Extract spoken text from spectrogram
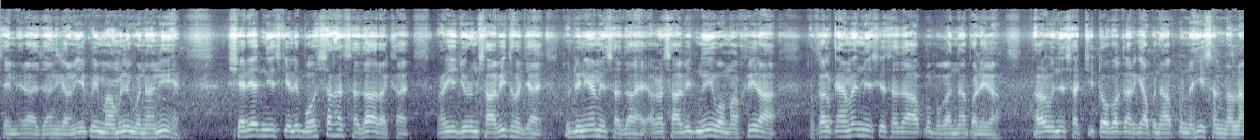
سے میرا جان کرم یہ کوئی معمولی گناہ نہیں ہے۔ شریعت نے اس کے لیے بہت سخت سزا رکھا ہے، اگر یہ جرم ثابت ہو جائے تو دنیا میں سزا ہے، اگر ثابت نہیں وہ مغفی رہا تو کل قیامت میں اس کی سزا آپ کو بھگتنا پڑے گا۔ اگر انہیں سچی توبہ کر کے اپنے آپ کو نہیں سنبھالا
